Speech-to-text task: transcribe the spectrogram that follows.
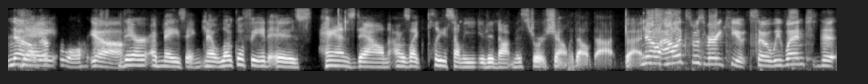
No, They- they're cool. Yeah. they're amazing. No, local feed is hands down. I was like, please tell me you did not miss Georgetown without that. But No, Alex was very cute. So we went the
